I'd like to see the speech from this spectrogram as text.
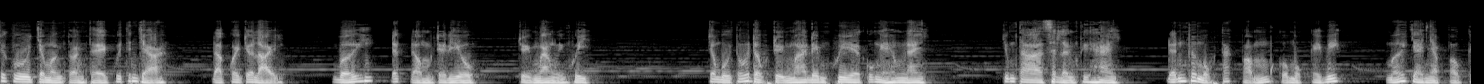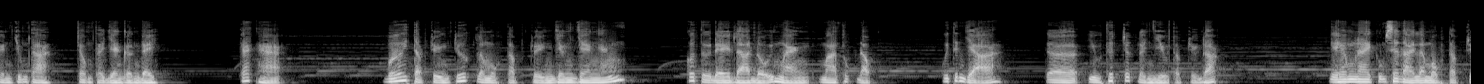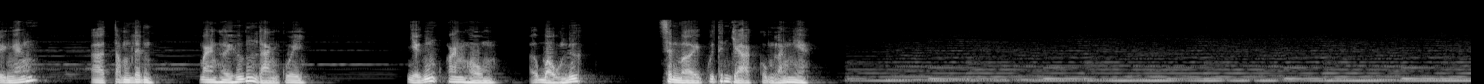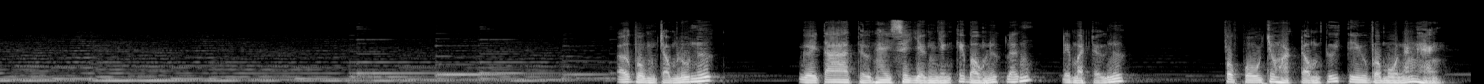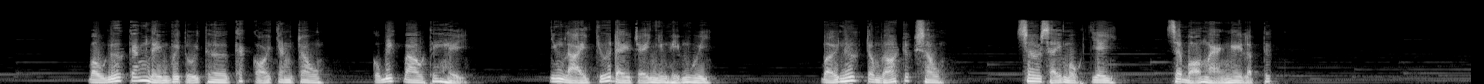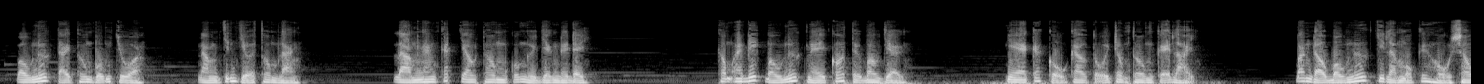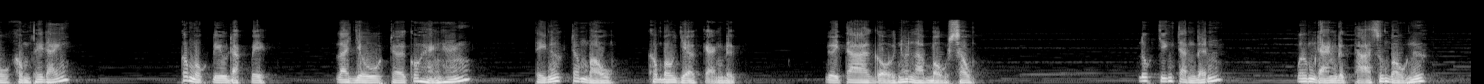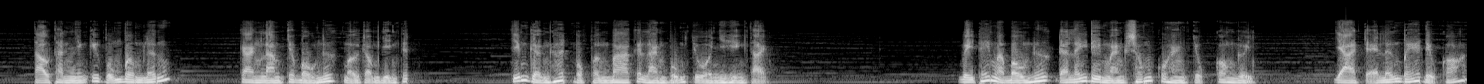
Rất vui chào mừng toàn thể quý thính giả đã quay trở lại với Đất Đồng Radio, truyện ma Nguyễn Huy. Trong buổi tối đọc truyện ma đêm khuya của ngày hôm nay, chúng ta sẽ lần thứ hai đến với một tác phẩm của một cây viết mới gia nhập vào kênh chúng ta trong thời gian gần đây. Các hạ Với tập truyện trước là một tập truyện dân gian ngắn có tựa đề là Đổi mạng ma thúc độc. Quý thính giả uh, yêu thích rất là nhiều tập truyện đó. Ngày hôm nay cũng sẽ lại là một tập truyện ngắn à, Tâm linh Mang hơi hướng làng quê. Những oan hồn ở bầu nước. Xin mời quý thính giả cùng lắng nghe. Ở vùng trồng lúa nước Người ta thường hay xây dựng những cái bầu nước lớn Để mà trữ nước. Phục vụ cho hoạt động tưới tiêu vào mùa nắng hạn. Bầu nước gắn liền với tuổi thơ cắt cỏ chăn trâu Của biết bao thế hệ, Nhưng lại chứa đầy rẫy những hiểm nguy. Bởi nước trong đó rất sâu, Sơ sẩy một giây Sẽ bỏ mạng ngay lập tức. Bầu nước tại thôn Bủng Chùa Nằm chính giữa thôn làng, Làm ngăn cách giao thông của người dân nơi đây. Không ai biết bầu nước này có từ bao giờ. Nghe các cụ cao tuổi trong thôn kể lại Ban đầu bầu nước chỉ là một cái hồ sâu không thấy đáy. Có một điều đặc biệt Là dù trời có hạn hán, Thì nước trong bầu không bao giờ cạn được. Người ta gọi nó là bầu sâu. Lúc chiến tranh đến Bơm đạn được thả xuống bầu nước, Tạo thành những cái vũng bơm lớn, Càng làm cho bầu nước mở rộng diện tích, Chiếm gần hết một phần ba cái làng vũng chùa như hiện tại. Vì thế mà bầu nước đã lấy đi mạng sống của hàng chục con người. Già trẻ lớn bé đều có.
